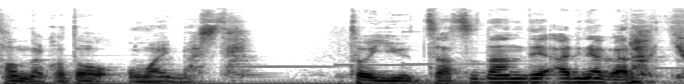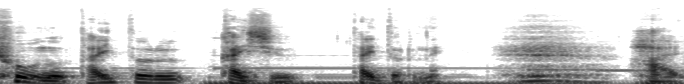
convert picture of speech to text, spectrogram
そんなことを思いました。という雑談でありながら今日のタイトル回収タイトルね。はい。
